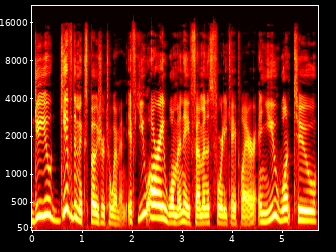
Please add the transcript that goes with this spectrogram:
do you give them exposure to women? If you are a woman, a feminist 40k player, and you want to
